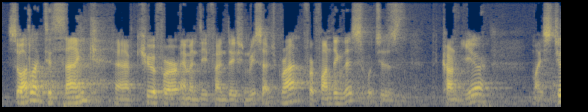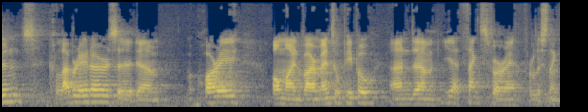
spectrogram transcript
So I'd like to thank uh, Cure for MND Foundation Research Grant for funding this, which is the current year, my students, collaborators at um, Macquarie, all my environmental people, and um, yeah, thanks for, uh, for listening.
